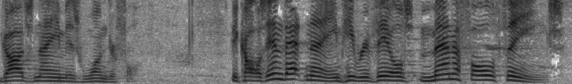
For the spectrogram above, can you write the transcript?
God's name is wonderful. Because in that name, He reveals manifold things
